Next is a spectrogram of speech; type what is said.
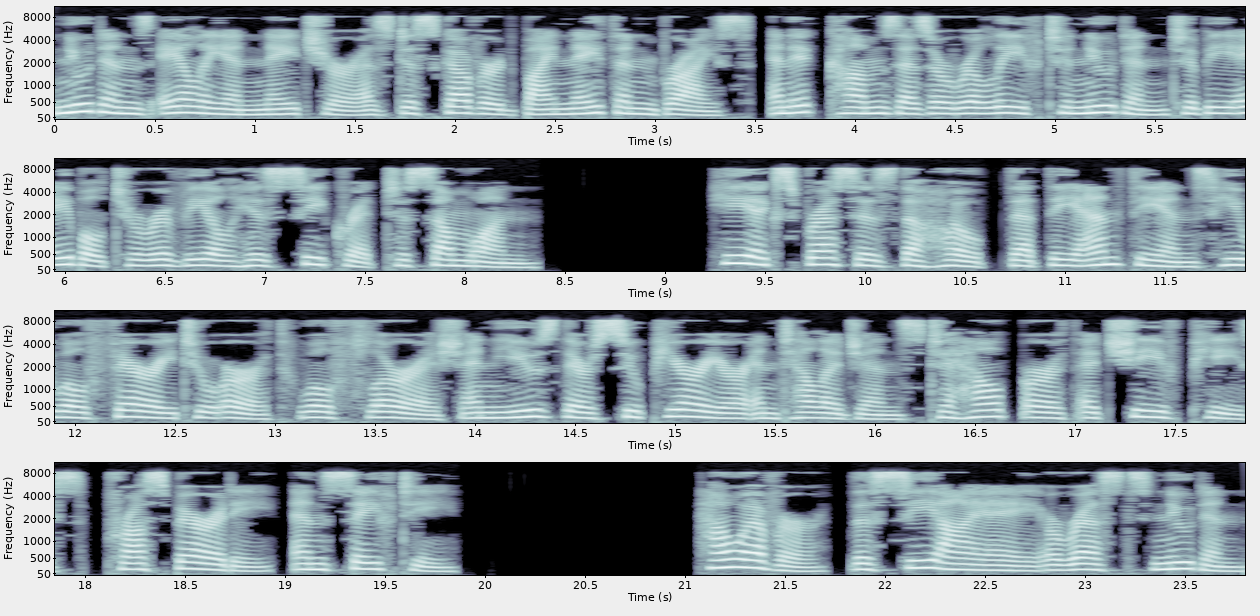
Newton's alien nature is discovered by Nathan Bryce, and it comes as a relief to Newton to be able to reveal his secret to someone. He expresses the hope that the Antheans he will ferry to Earth will flourish and use their superior intelligence to help Earth achieve peace, prosperity, and safety. However, the CIA arrests Newton,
